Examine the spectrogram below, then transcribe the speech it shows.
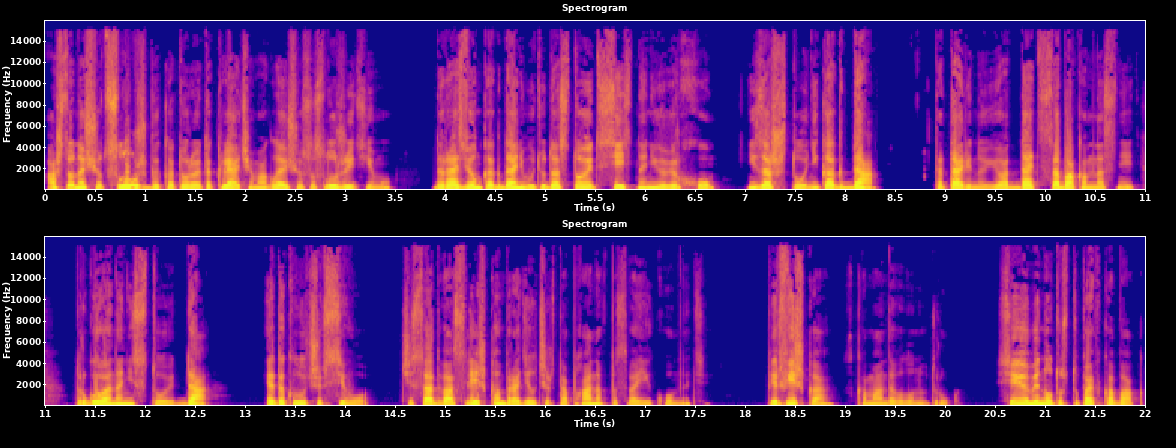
А что насчет службы, которую эта кляча могла еще сослужить ему? Да разве он когда-нибудь удостоит сесть на нее верхом? Ни за что, никогда! Татарину ее отдать, собакам наснеть. Другого она не стоит. Да, эдак лучше всего. Часа два слишком бродил Чертопханов по своей комнате. «Перфишка!» — скомандовал он вдруг. «Сию минуту ступай в кабак.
